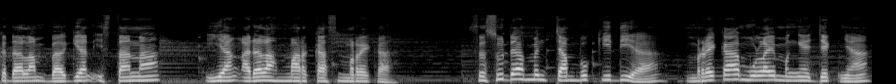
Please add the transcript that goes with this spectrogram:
ke dalam bagian istana yang adalah markas mereka. Sesudah mencambuki dia, mereka mulai mengejeknya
